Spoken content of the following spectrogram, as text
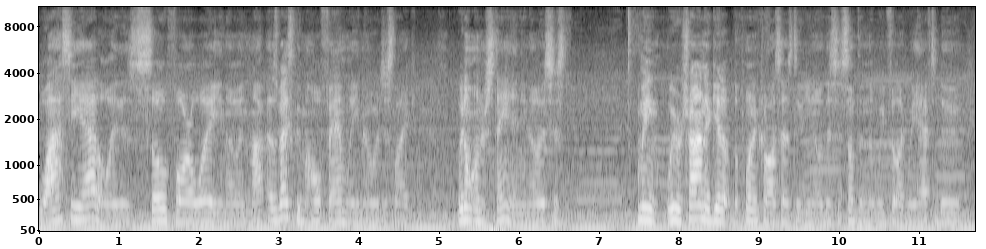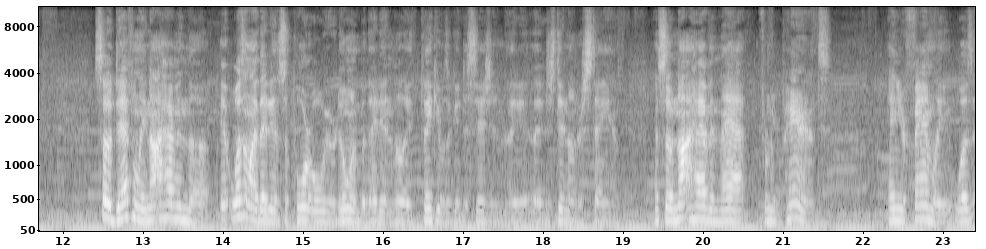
"Why Seattle? It is so far away," you know. And my, it was basically my whole family, you know, were just like, we don't understand, you know. It's just, I mean, we were trying to get up the point across as to, you know, this is something that we feel like we have to do. So definitely not having the, it wasn't like they didn't support what we were doing, but they didn't really think it was a good decision. They, they just didn't understand. And so not having that from your parents and your family was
